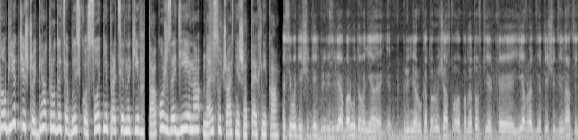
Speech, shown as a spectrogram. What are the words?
На об'єкті щодня трудиться близько сотні працівників. Також задіяна найсучасніша техніка. На сегодняшний день привезли оборудование, э, к примеру, которое участвовало в подготовке к э, Евро-2012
